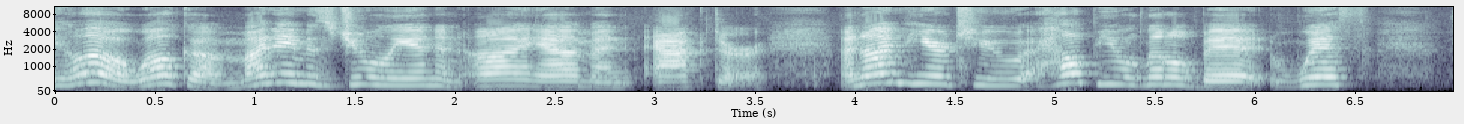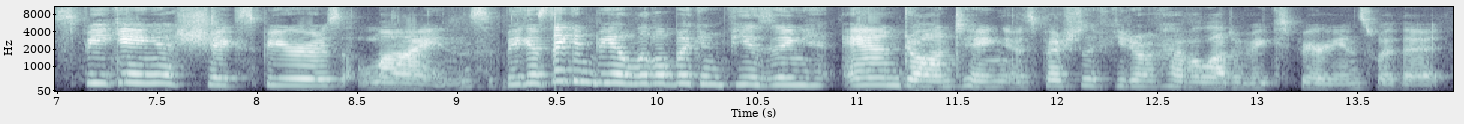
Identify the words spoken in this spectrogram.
Hello, welcome. My name is Julian and I am an actor. And I'm here to help you a little bit with speaking Shakespeare's lines because they can be a little bit confusing and daunting, especially if you don't have a lot of experience with it.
